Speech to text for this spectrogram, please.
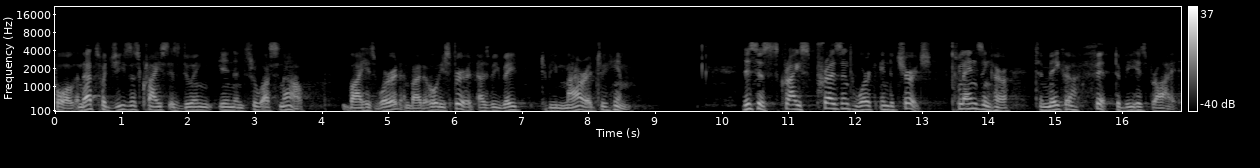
fault. And that's what Jesus Christ is doing in and through us now by His Word and by the Holy Spirit as we wait to be married to Him. This is Christ's present work in the church, cleansing her to make her fit to be His bride.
